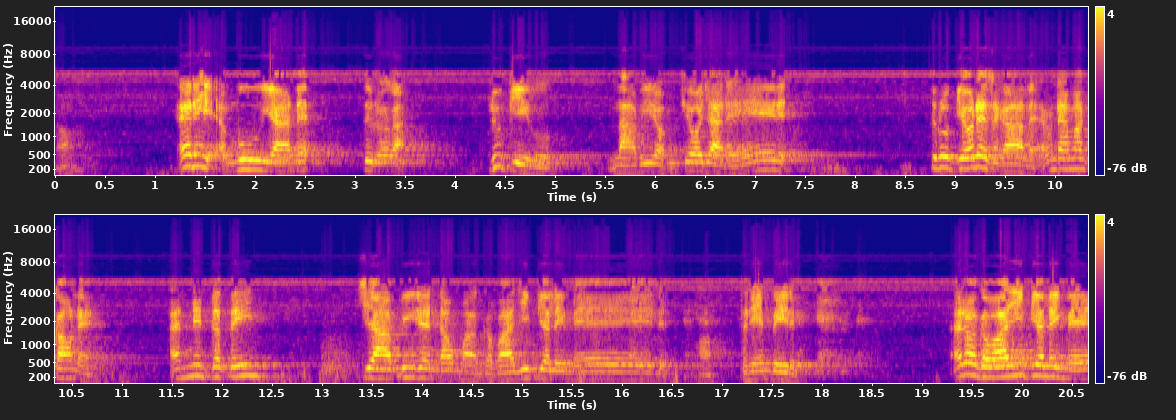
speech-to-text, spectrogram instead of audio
နော်အဲ့ဒီအမူအရာနဲ့သူတို့က လူပြေကိုလာပြီးတော့ပြောကြတယ်တဲ့သူတို့ပြောတဲ့စကားကလည်းအမှန်တမ်းကောင်းတယ်အနှစ်တသိန်းကြာပြီးတဲ့နောက်မှာကဘာကြီးပြက်လိုက်မယ်တဲ့ဟောသတင်းပေးတယ်အဲ့တော့ကဘာကြီးပြက်လိုက်မယ်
